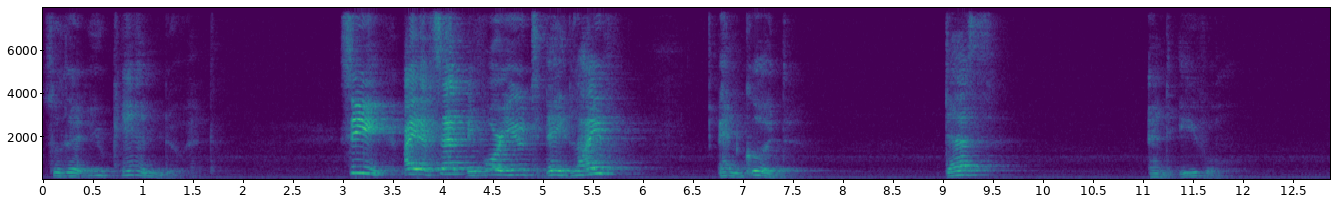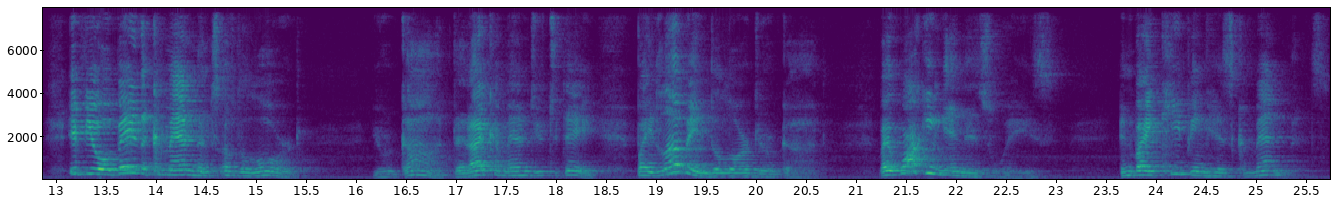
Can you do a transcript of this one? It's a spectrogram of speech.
so that you can do it. See, I have set before you today life and good, death and evil. If you obey the commandments of the Lord your God that I command you today, by loving the Lord your God, by walking in his ways, and by keeping his commandments,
